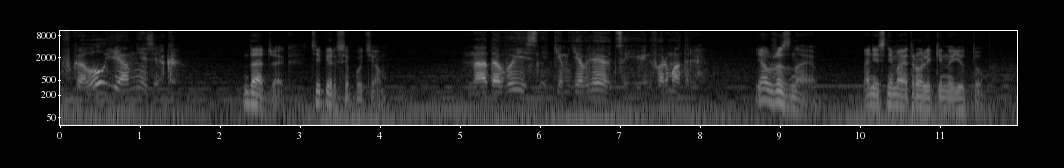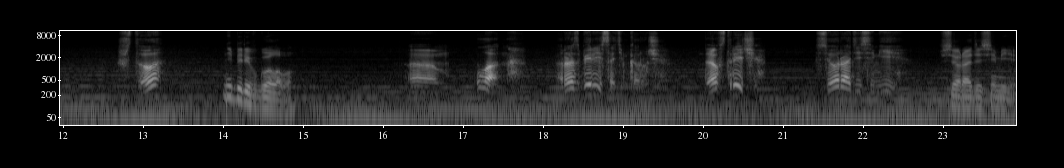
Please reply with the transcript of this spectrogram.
Вколол я амнезик. Да, Джек, теперь все путем. Надо выяснить, кем являются ее информаторы. Я уже знаю. Они снимают ролики на YouTube. Что? Не бери в голову. Эм, ладно. Разберись с этим, короче. До встречи. Все ради семьи. Все ради семьи.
